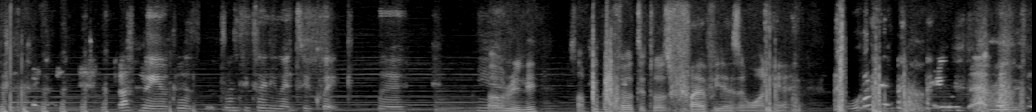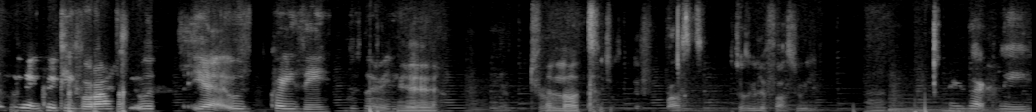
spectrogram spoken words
Trust me, because 2020 went too quick. So, yeah. Oh, really? Some people felt it was five years in one year. What? It was that went quickly for us. It was, yeah, it was crazy. It was not really. Yeah, True. a lot. It was really fast. It was really fast, really. Mm. Exactly.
